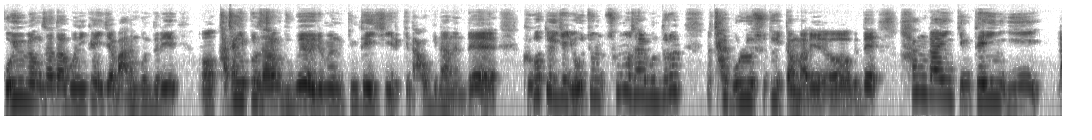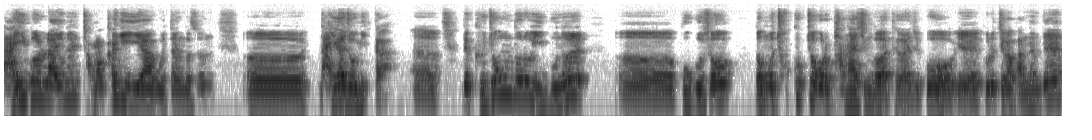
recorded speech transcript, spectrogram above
고유명사다 보니까 이제 많은 분들이 어, 가장 이쁜 사람 누구예요? 이러면 김태희 씨 이렇게 나오긴 하는데 그것도 이제 요즘 스무 살 분들은 잘 모를 수도 있단 말이에요. 근데 한가인, 김태인 이 라이벌 라인을 정확하게 이해하고 있다는 것은 어, 나이가 좀 있다. 어, 근데 그 정도로 이분을 어, 보고서 너무 적극적으로 반하신 것 같아가지고 예 그리고 제가 봤는데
